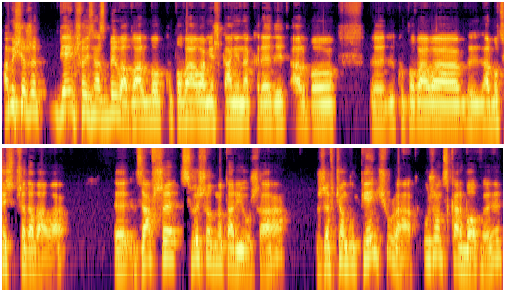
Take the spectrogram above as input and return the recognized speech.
a myślę, że większość z nas była, bo albo kupowała mieszkanie na kredyt, albo kupowała, albo coś sprzedawała, zawsze słyszę od notariusza, że w ciągu pięciu lat Urząd Skarbowy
